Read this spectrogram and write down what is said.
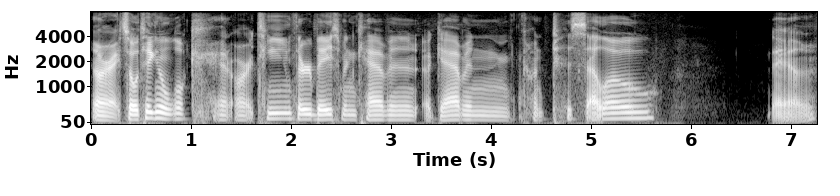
All right, so taking a look at our team, third baseman Kevin uh, Gavin Conticello. Damn,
